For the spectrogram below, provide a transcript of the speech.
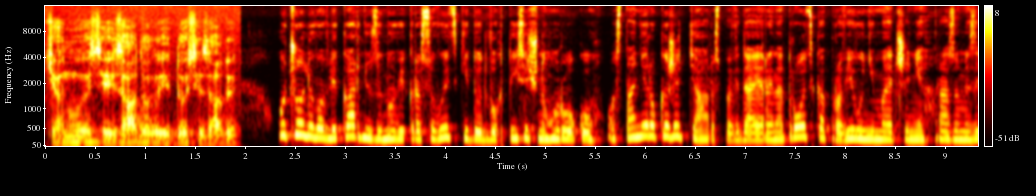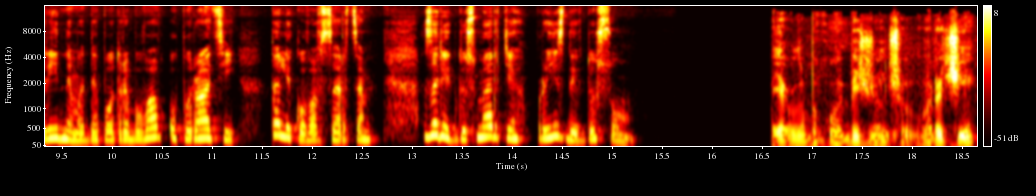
тягнулися і згадували, і досі згадують. Очолював лікарню Зиновій Красовицький до 2000 року. Останні роки життя, розповідає Ірина Троцька, провів у Німеччині разом із рідними, де потребував операцій та лікував серце. За рік до смерті приїздив до Сум. Я глубоко убежден, что врачи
